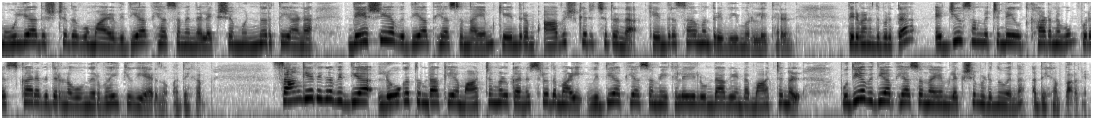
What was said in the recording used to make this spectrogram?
മൂല്യാധിഷ്ഠിതവുമായ വിദ്യാഭ്യാസം എന്ന ലക്ഷ്യം മുൻനിർത്തിയാണ് ദേശീയ വിദ്യാഭ്യാസ നയം കേന്ദ്രം ആവിഷ്കരിച്ചതെന്ന് കേന്ദ്ര സഹമന്ത്രി വി മുരളീധരൻ. തിരുവനന്തപുരത്ത് എഡ്യു സമ്മിറ്റിന്റെ ഉദ്ഘാടനവും പുരസ്കാര വിതരണവും നിർവഹിക്കുകയായിരുന്നു അദ്ദേഹം. സാങ്കേതിക വിദ്യ ലോകത്തുണ്ടാക്കിയ മാറ്റങ്ങൾക്കനുസൃതമായി വിദ്യാഭ്യാസ മേഖലയിൽ ഉണ്ടാകേണ്ട മാറ്റങ്ങൾ പുതിയ വിദ്യാഭ്യാസ നയം ലക്ഷ്യമിടുന്നുവെന്ന് അദ്ദേഹം പറഞ്ഞു.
